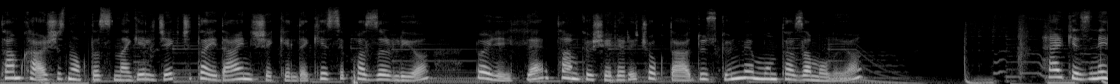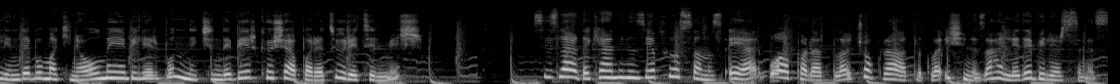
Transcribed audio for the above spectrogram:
Tam karşı noktasına gelecek çıtayı da aynı şekilde kesip hazırlıyor. Böylelikle tam köşeleri çok daha düzgün ve muntazam oluyor. Herkesin elinde bu makine olmayabilir. Bunun için de bir köşe aparatı üretilmiş. Sizler de kendiniz yapıyorsanız eğer bu aparatla çok rahatlıkla işinizi halledebilirsiniz.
